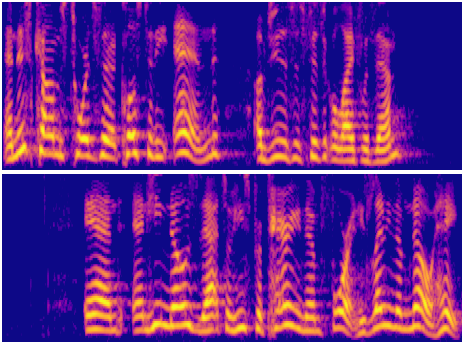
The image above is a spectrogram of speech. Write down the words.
And this comes towards the, close to the end of Jesus' physical life with them. And, and he knows that, so he's preparing them for it. He's letting them know hey,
